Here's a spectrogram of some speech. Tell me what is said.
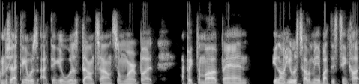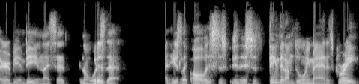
I'm sure, I think it was, I think it was downtown somewhere, but I picked him up, and you know, he was telling me about this thing called Airbnb, and I said, you know, what is that? and he's like, "Oh, this is this is thing that I'm doing, man. It's great."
